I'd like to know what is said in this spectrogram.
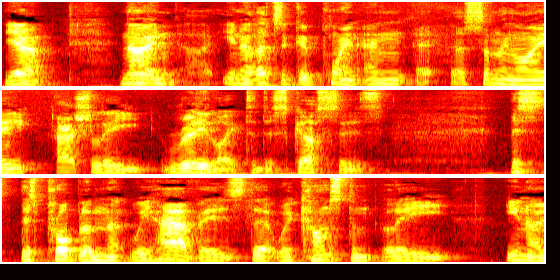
Yeah. No, and uh, you know that's a good point, and uh, that's something I actually really like to discuss. Is this this problem that we have is that we're constantly you know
